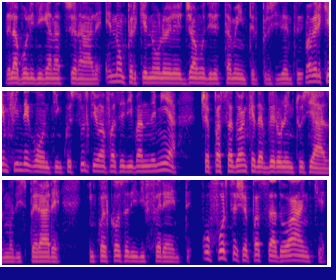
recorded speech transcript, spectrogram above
della politica nazionale. E non perché non lo eleggiamo direttamente il presidente, ma perché in fin dei conti in quest'ultima fase di pandemia c'è passato anche davvero l'entusiasmo di sperare in qualcosa di differente. O forse c'è passato anche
